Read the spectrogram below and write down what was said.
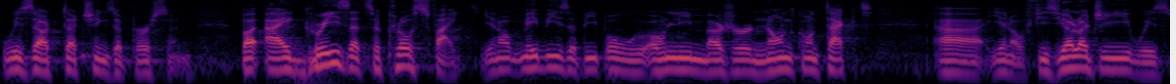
without touching the person. But I agree that's a close fight. You know, maybe the people who only measure non-contact uh, you know, physiology with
